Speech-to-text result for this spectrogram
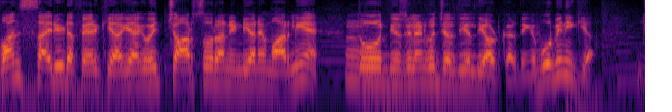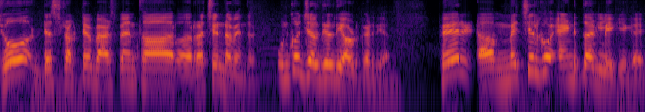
वन साइडेड अफेयर किया गया कि भाई 400 रन इंडिया ने मार लिए हैं तो न्यूजीलैंड को जल्दी जल्दी आउट कर देंगे। वो भी नहीं किया। जो डिस्ट्रक्टिव बैट्समैन था रचिन रविंद्र उनको जल्दी जल्दी आउट कर दिया। फिर मिचिल को एंड तक लेके गए।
